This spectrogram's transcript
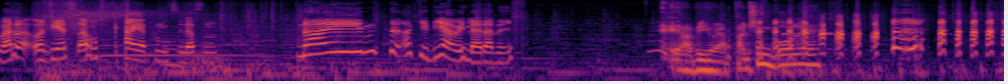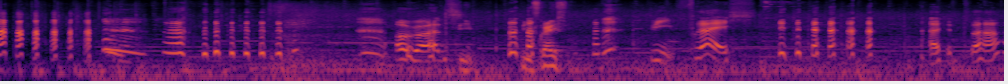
Warte, und jetzt auf Kaya punkten lassen. Nein! Okay, die habe ich leider nicht. Ja, wie euer Punching Ball. oh Gott. Wie, wie frech. Wie frech. Alter.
